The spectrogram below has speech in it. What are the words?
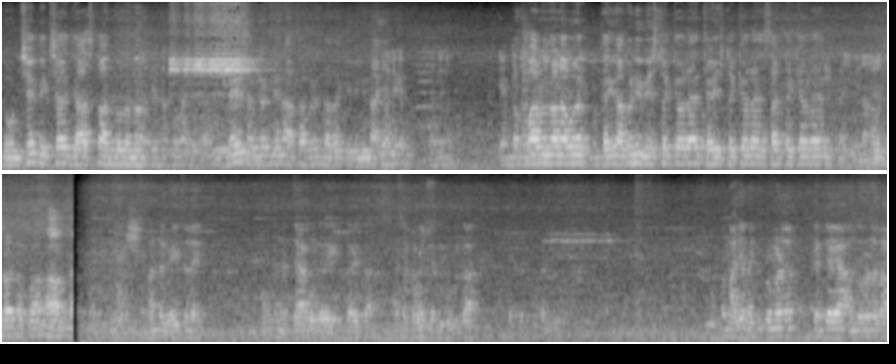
दोनशेपेक्षा जास्त आंदोलनं कुठल्याही संघटनेनं आतापर्यंत दादा केलेली नाही. टप्पा अनुदानावर काही अजूनही वीस टक्क्यावर आहे चाळीस टक्क्यावर आहे साठ टक्क्यावर आहे पुढचा टप्पा हा. अन्न घ्यायचं नाही. अन्न त्याग वगैरे करायचा. अशा प्रकारची भूमिका. माझ्या माहितीप्रमाणे त्यांच्या या आंदोलनाला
